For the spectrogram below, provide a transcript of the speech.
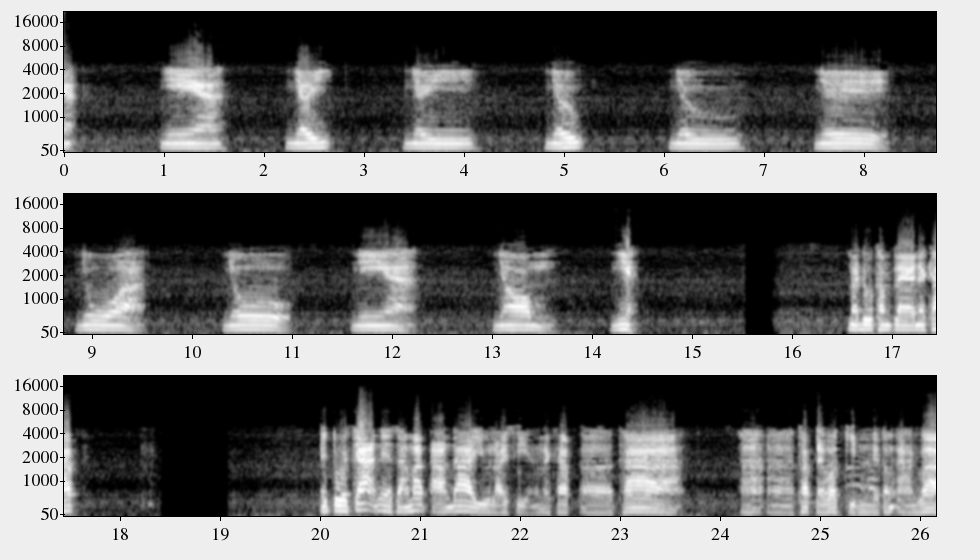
เชียชีชีชือชือชีชัวชูเชียชอมเชียยอหญิงเงียเงียยียียืยืยียัวโยเงียยอมเงียมาดูคำแปลนะครับไอตัวจ้าเนี่ยสามารถอ่านได้อยู่หลายเสียงนะครับถ้าอ่าอ่าถ้าแปลว่ากินเนี่ยต้องอ่านว่า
